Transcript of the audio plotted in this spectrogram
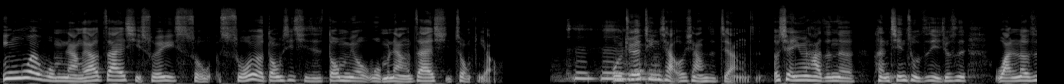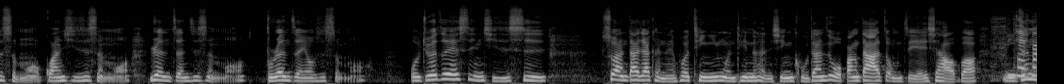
因为我们两个要在一起，所以所所有东西其实都没有我们两个在一起重要。我觉得听起来会像是这样子，而且因为他真的很清楚自己就是玩乐是什么，关系是什么，认真是什么，不认真又是什么。我觉得这些事情其实是，虽然大家可能会听英文听得很辛苦，但是我帮大家总结一下好不好？你真的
